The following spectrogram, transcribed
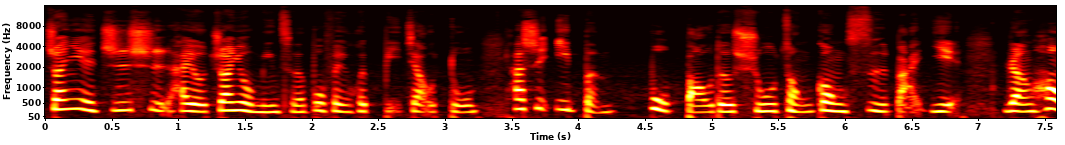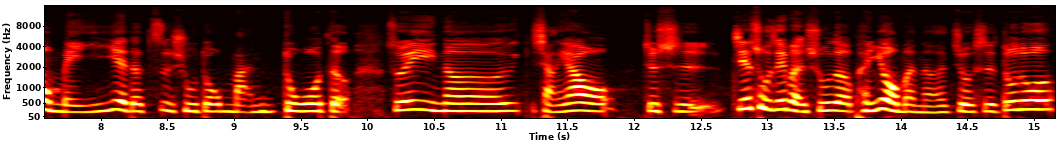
专业知识还有专有名词的部分也会比较多。它是一本不薄的书，总共四百页，然后每一页的字数都蛮多的。所以呢，想要就是接触这本书的朋友们呢，就是多多。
